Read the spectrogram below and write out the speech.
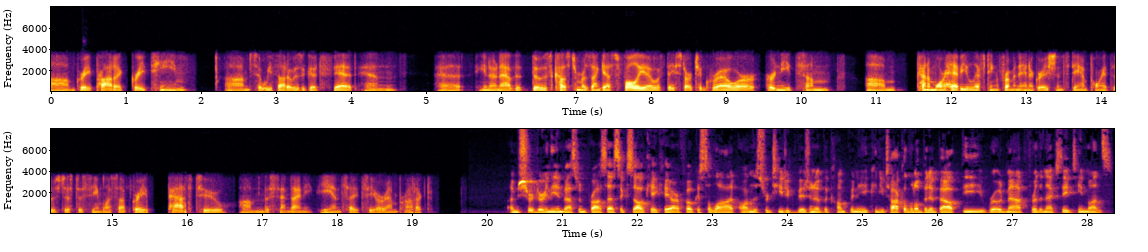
Um, great product, great team. Um, so we thought it was a good fit. And uh, you know, now that those customers on Guestfolio, if they start to grow or or need some um, kind of more heavy lifting from an integration standpoint, there's just a seamless upgrade path to um, the Cendyn eInsight CRM product. I'm sure during the investment process, Accel KKR focused a lot on the strategic vision of the company. Can you talk a little bit about the roadmap for the next 18 months?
